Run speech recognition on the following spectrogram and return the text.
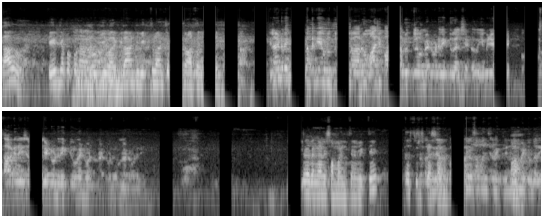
కాదు పేరు చెప్పకుండా నువ్వు ఈ వా- ఇలాంటి వ్యక్తులు అని చెప్పడం అర్థం. ఇలాంటి వ్యక్తులు పాత్రికేయ వృత్తిలో వారు మాజీ పాత్రికేయ వృత్తిలో ఉన్నటువంటి వ్యక్తులు కలిసిండు. ఇమీడియట్ ఆర్గనైజేషన్ అనేటువంటి వ్యక్తి ఉన్నటువంటి ఉన్నటువంటి ఉన్నటువంటిది. రంగానికి సంబంధించిన వ్యక్తి సంబంధించిన వ్యక్తులు ఇన్వాల్వ్మెంట్ ఉన్నది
